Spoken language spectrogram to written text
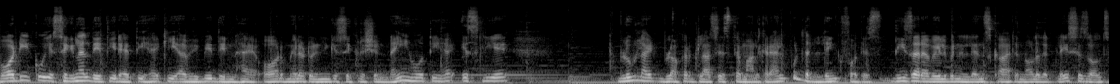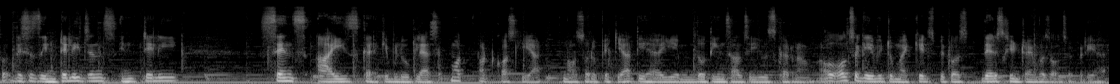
बॉडी को ये सिग्नल देती रहती है कि अभी भी दिन है और मेलाटोनिन की सिक्रेशन नहीं होती है, इसलिए ब्लू लाइट ब्लॉकर ग्लास इस्तेमाल करें। I put the link for this these are available in Lenskart and all other places also this is intelligence intellisense eyes करके blue glass not not costly यार। नौ सौ रुपये की आती है, ये दो तीन साल से यूज़ कर रहा हूँ। Also gave it to my kids because their screen time was also very high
